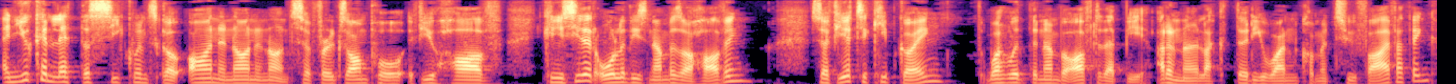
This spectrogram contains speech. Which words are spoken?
and you can let the sequence go on and on and on. So for example, if you halve, can you see that all of these numbers are halving? So if you had to keep going, what would the number after that be? I don't know, like 31,25 I think.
